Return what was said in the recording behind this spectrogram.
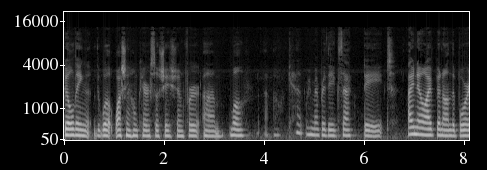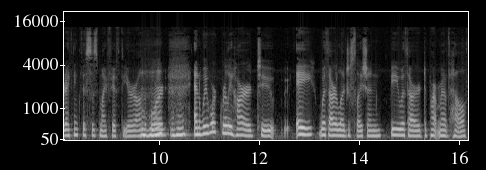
building the Wa- Washington Home Care Association for, um, well, I can't remember the exact date. I know I've been on the board. I think this is my fifth year on the board. And we work really hard to, A, with our legislation, B, with our Department of Health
